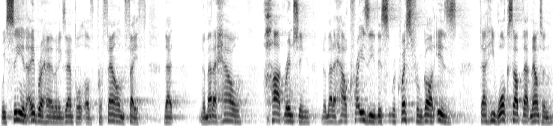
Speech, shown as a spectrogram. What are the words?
We see in Abraham an example of profound faith that no matter how heart wrenching, no matter how crazy this request from God is, that he walks up that mountain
